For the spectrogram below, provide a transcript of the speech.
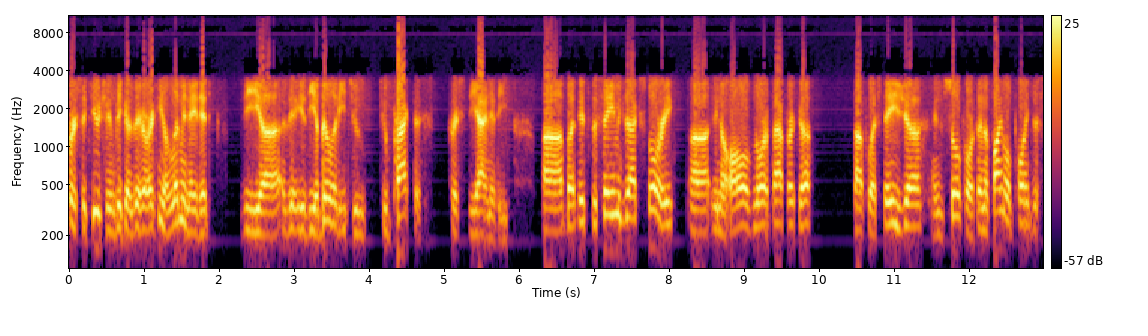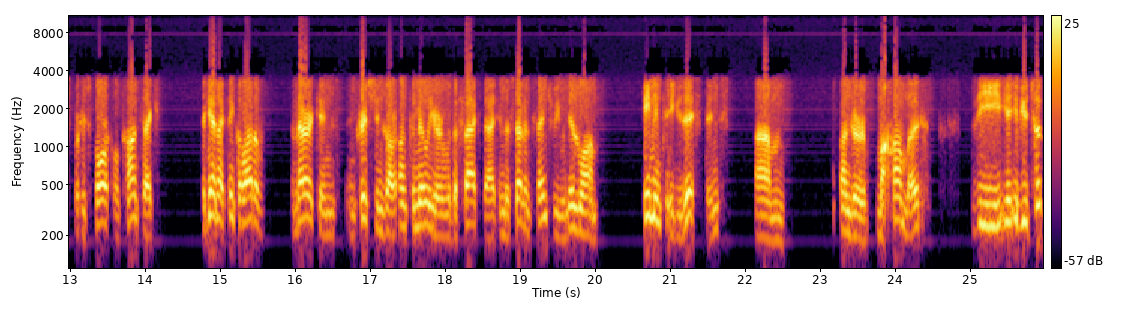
persecution because they've already eliminated the uh, the, the ability to to practice Christianity. Uh, but it's the same exact story. Uh, you know, all of North Africa, Southwest Asia, and so forth. And a final point, just for historical context. Again, I think a lot of Americans and Christians are unfamiliar with the fact that in the seventh century, when Islam came into existence um, under Muhammad, the if you took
